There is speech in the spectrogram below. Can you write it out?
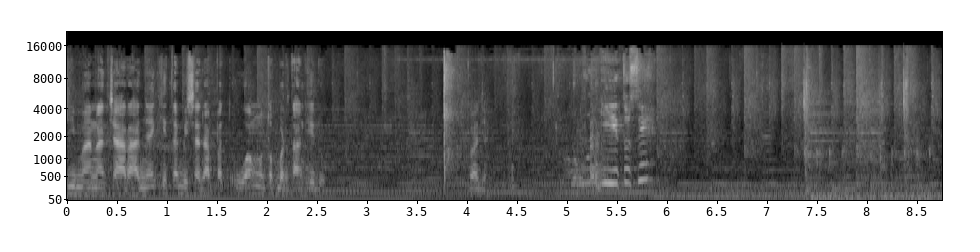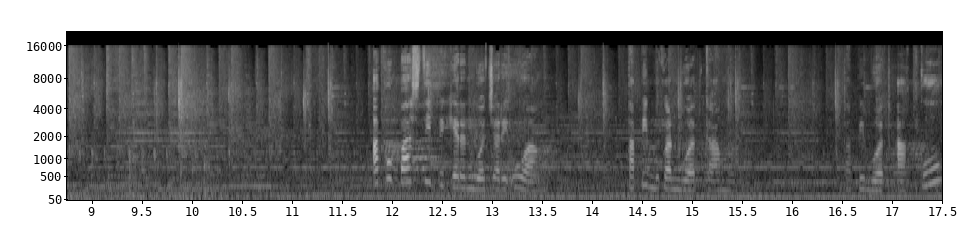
gimana caranya kita bisa dapat uang untuk bertahan hidup. Itu aja. Ngomong gitu sih? Aku pasti pikirin buat cari uang, tapi bukan buat kamu. Tapi buat aku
